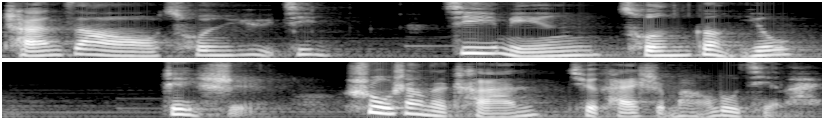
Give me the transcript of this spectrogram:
蝉噪村愈静，鸡鸣村更幽。这时，树上的蝉却开始忙碌起来，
